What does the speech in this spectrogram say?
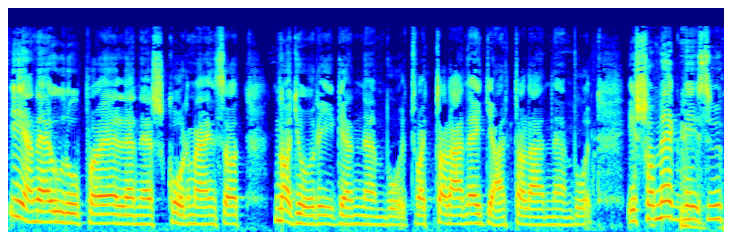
Ilyen Európa ellenes kormányzat nagyon régen nem volt, vagy talán egyáltalán nem volt. És ha megnézzük,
